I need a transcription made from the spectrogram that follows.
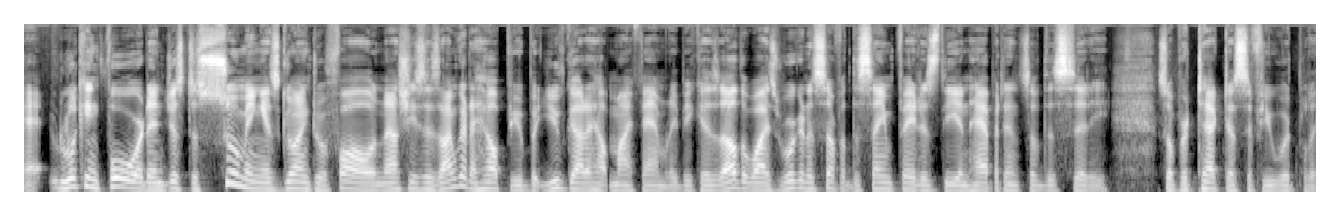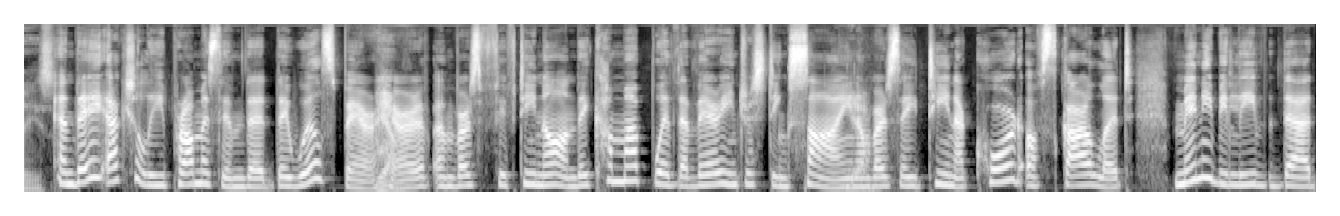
uh, looking forward and just assuming it's going to fall, now she says, I'm going to help you, but you've got to help my family because otherwise we're going to suffer the same fate as the inhabitants of the city. So, protect us if you would, please. And they actually promise promise him that they will spare Yeah. her. And verse 15 on, they come up with a very interesting sign. Yeah. On verse 18, a cord of scarlet. Many believe that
